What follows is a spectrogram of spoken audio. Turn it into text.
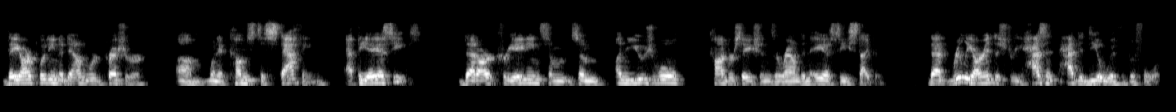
they are putting a downward pressure um, when it comes to staffing at the ASCs that are creating some, some unusual conversations around an ASC stipend that really our industry hasn't had to deal with before.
